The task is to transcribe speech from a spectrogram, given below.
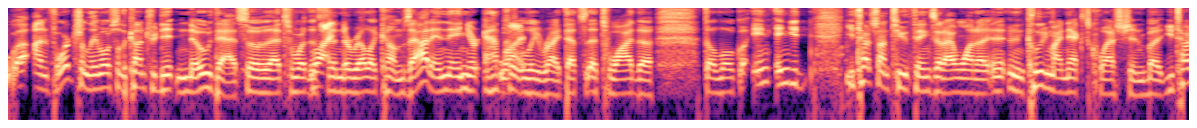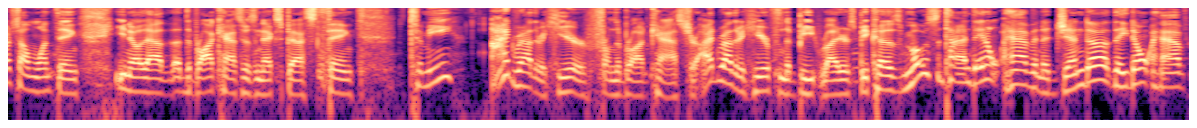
Well, unfortunately, most of the country didn't know that, so that's where the right. Cinderella comes out. And, and you're absolutely right. right. That's that's why the the local and, and you you touched on two things that I want to, including my next question. But you touched on one thing, you know, that the broadcast is the next best thing. To me, I'd rather hear from the broadcaster. I'd rather hear from the beat writers because most of the time they don't have an agenda. They don't have,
